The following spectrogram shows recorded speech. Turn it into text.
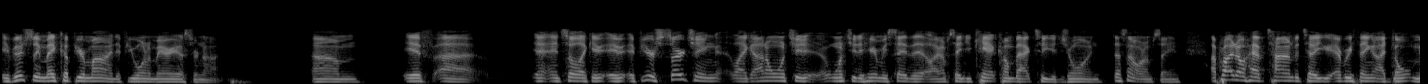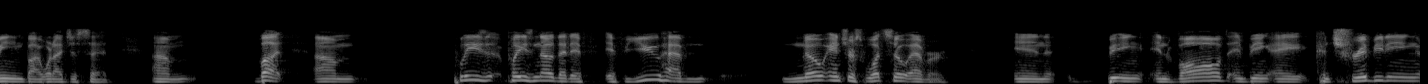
Eventually, make up your mind if you want to marry us or not. Um, if uh, and so, like, if, you're searching, like, I don't want you I want you to hear me say that. Like, I'm saying you can't come back till you join. That's not what I'm saying. I probably don't have time to tell you everything I don't mean by what I just said. Um, but um, please please know that if if you have no interest whatsoever in being involved and being a contributing,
